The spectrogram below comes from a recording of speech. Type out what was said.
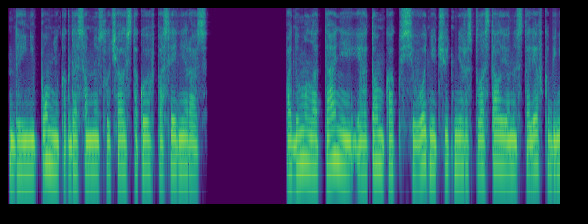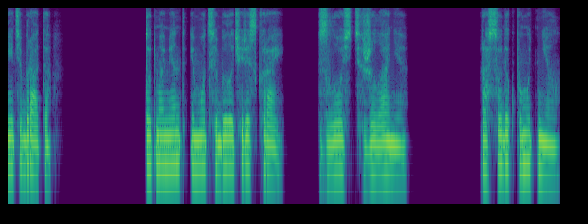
Да и не помню, когда со мной случалось такое в последний раз. Подумал о Тане и о том, как сегодня чуть не распластал ее на столе в кабинете брата. В тот момент эмоций было через край. Злость, желание. Рассудок помутнел.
